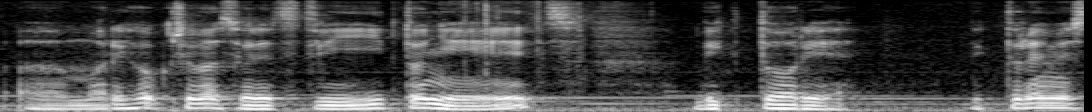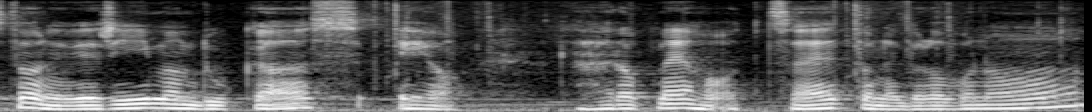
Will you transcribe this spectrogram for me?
uh, Maryho křivé svědectví, to nic, Viktorie, Viktorie mi z toho nevěří, mám důkaz, jo. Hrob mého otce, to nebylo ono.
